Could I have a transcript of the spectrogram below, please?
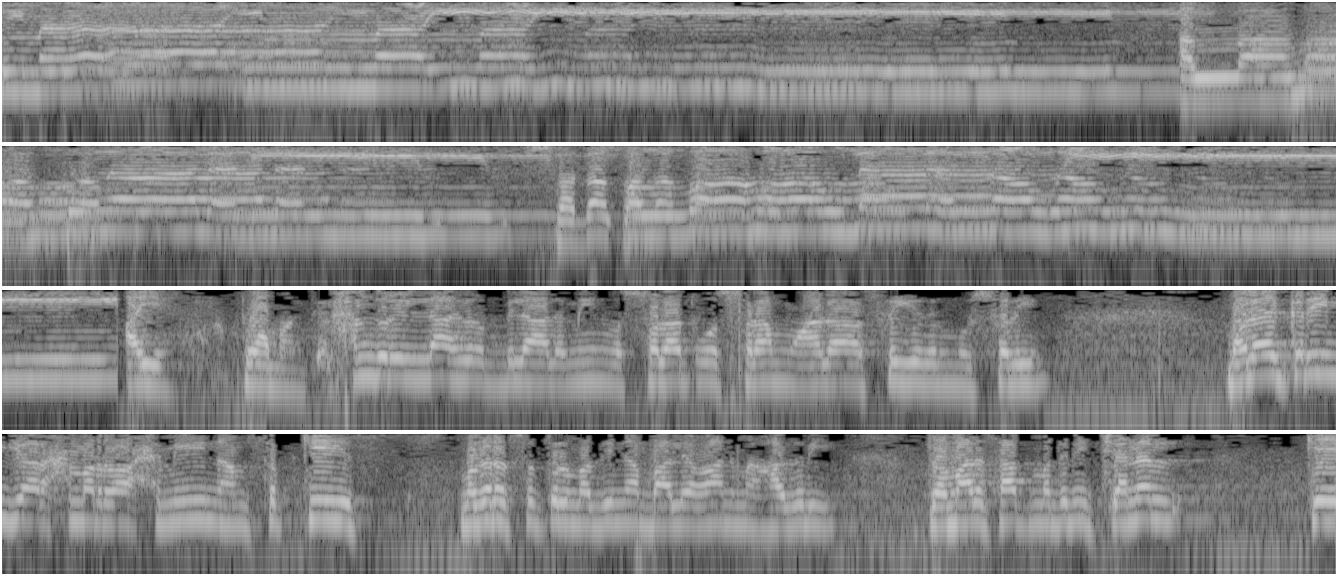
بماء معين. الله رب صدق الله مولانا العظيم. آئیے دعا مانگتے الحمد للہ رب العالمین وسلاۃ والسلام علی سید المرسلین. مولا کریم یا رحم الرحمین ہم سب کی اس مدرسۃ المدینہ بالغان میں حاضری جو ہمارے ساتھ مدنی چینل کے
